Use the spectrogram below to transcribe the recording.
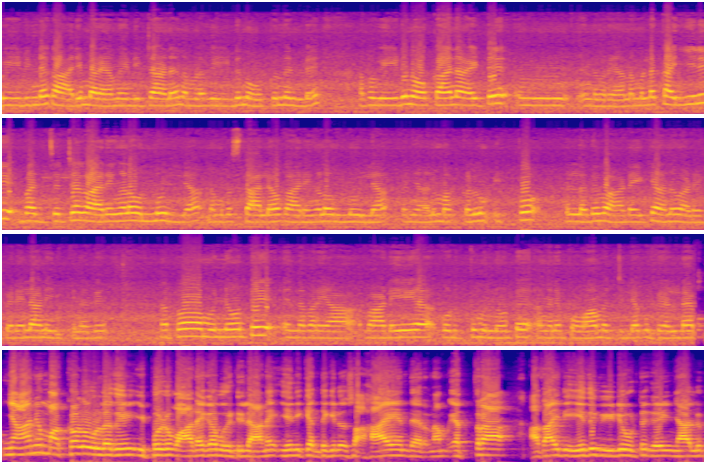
വീടിന്റെ കാര്യം പറയാൻ വേണ്ടിയിട്ടാണ് നമ്മൾ വീട് നോക്കുന്നുണ്ട്. അപ്പോൾ വീട് നോക്കാനായിട്ട് എന്താ പറയുക നമ്മളുടെ കയ്യിൽ ബഡ്ജറ്റോ കാര്യങ്ങളോ ഒന്നുമില്ല. നമുക്ക് സ്ഥലമോ കാര്യങ്ങളോ ഒന്നുമില്ല. അപ്പം ഞാനും മക്കളും ഇപ്പോൾ ഉള്ളത് വാടകയ്ക്കാണ്. വാടകപ്പേരയിലാണ് ഇരിക്കുന്നത്. അപ്പോൾ മുന്നോട്ട് എന്താ പറയാ വാടക കൊടുത്ത് മുന്നോട്ട് അങ്ങനെ പോകാൻ പറ്റില്ല കുട്ടികളുടെ ഞാനും മക്കളും ഉള്ളത് ഇപ്പോഴും വാടക വീട്ടിലാണ്. എനിക്ക് എന്തെങ്കിലും സഹായം തരണം. എത്ര അതായത് ഏത് വീഡിയോ ഇട്ട് കഴിഞ്ഞാലും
